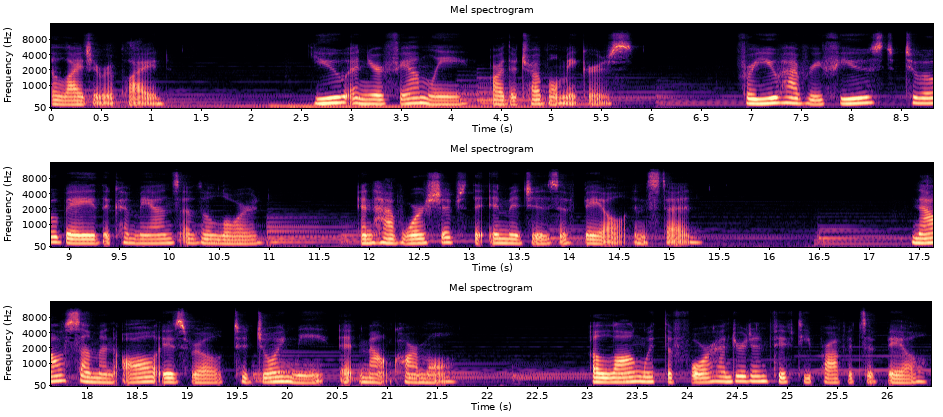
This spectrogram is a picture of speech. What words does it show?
Elijah replied. You and your family are the troublemakers, for you have refused to obey the commands of the Lord and have worshipped the images of Baal instead. Now summon all Israel to join me at Mount Carmel, along with the 450 prophets of Baal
